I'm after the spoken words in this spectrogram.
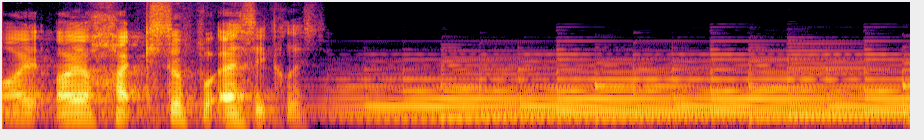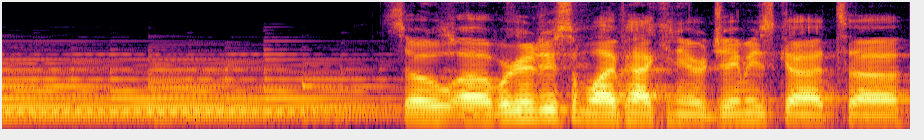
I, I hack stuff, but ethically. So uh, we're going to do some live hacking here. Jamie's got uh,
